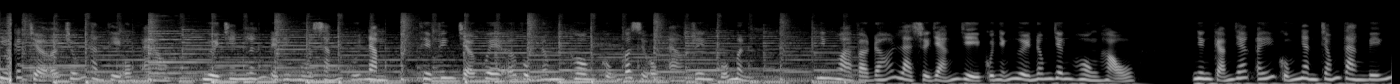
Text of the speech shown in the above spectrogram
như các chợ ở chốn thành thị ồn ào, người chen lấn để đi mua sắm cuối năm, thì phiên chợ quê ở vùng nông thôn cũng có sự ồn ào riêng của mình. Nhưng hòa vào đó là sự giản dị của những người nông dân hồn hậu. Nhưng cảm giác ấy cũng nhanh chóng tan biến,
